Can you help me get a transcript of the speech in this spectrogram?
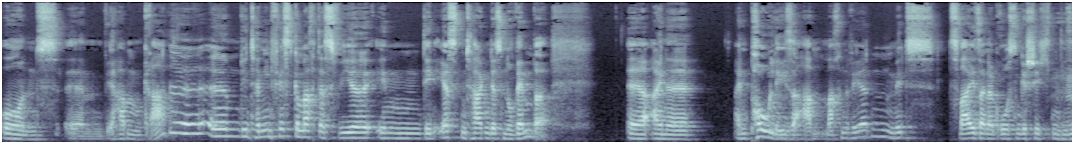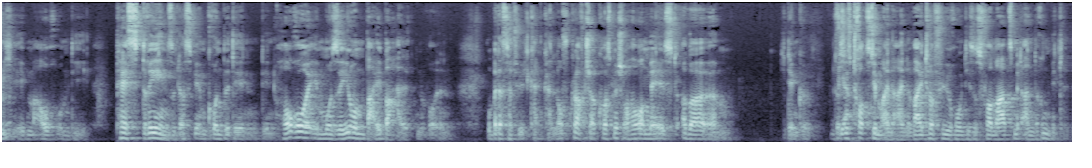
Und ähm, wir haben gerade ähm, den Termin festgemacht, dass wir in den ersten Tagen des November äh, eine, einen Poe-Leserabend machen werden mit zwei seiner großen Geschichten, die mhm. sich eben auch um die Pest drehen, sodass wir im Grunde den, den Horror im Museum beibehalten wollen. Wobei das natürlich kein, kein Lovecraftscher kosmischer Horror mehr ist, aber ähm, ich denke, das ja. ist trotzdem eine, eine Weiterführung dieses Formats mit anderen Mitteln.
